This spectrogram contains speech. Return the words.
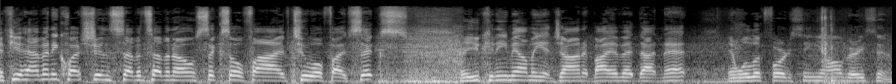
if you have any questions, 770-605-2056 or you can email me at john at buyavette.net and we'll look forward to seeing you all very soon.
